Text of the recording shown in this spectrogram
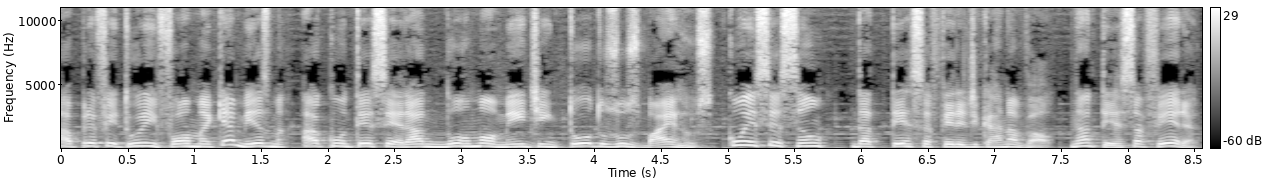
a prefeitura informa que a mesma acontecerá normalmente em todos os bairros, com exceção da terça-feira de carnaval. Na terça-feira,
